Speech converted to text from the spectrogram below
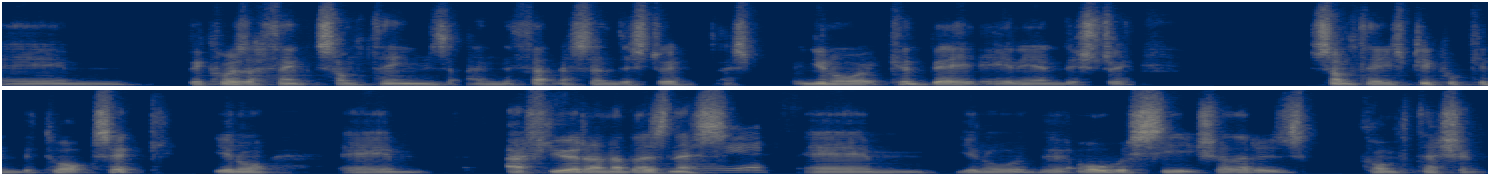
um, because I think sometimes in the fitness industry, you know, it could be any industry, sometimes people can be toxic, you know. Um, if you're in a business, oh, yes. um, you know, they always see each other as competition.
